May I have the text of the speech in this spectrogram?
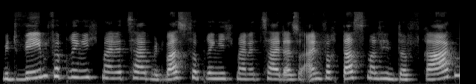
mit wem verbringe ich meine Zeit, mit was verbringe ich meine Zeit. Also einfach das mal hinterfragen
